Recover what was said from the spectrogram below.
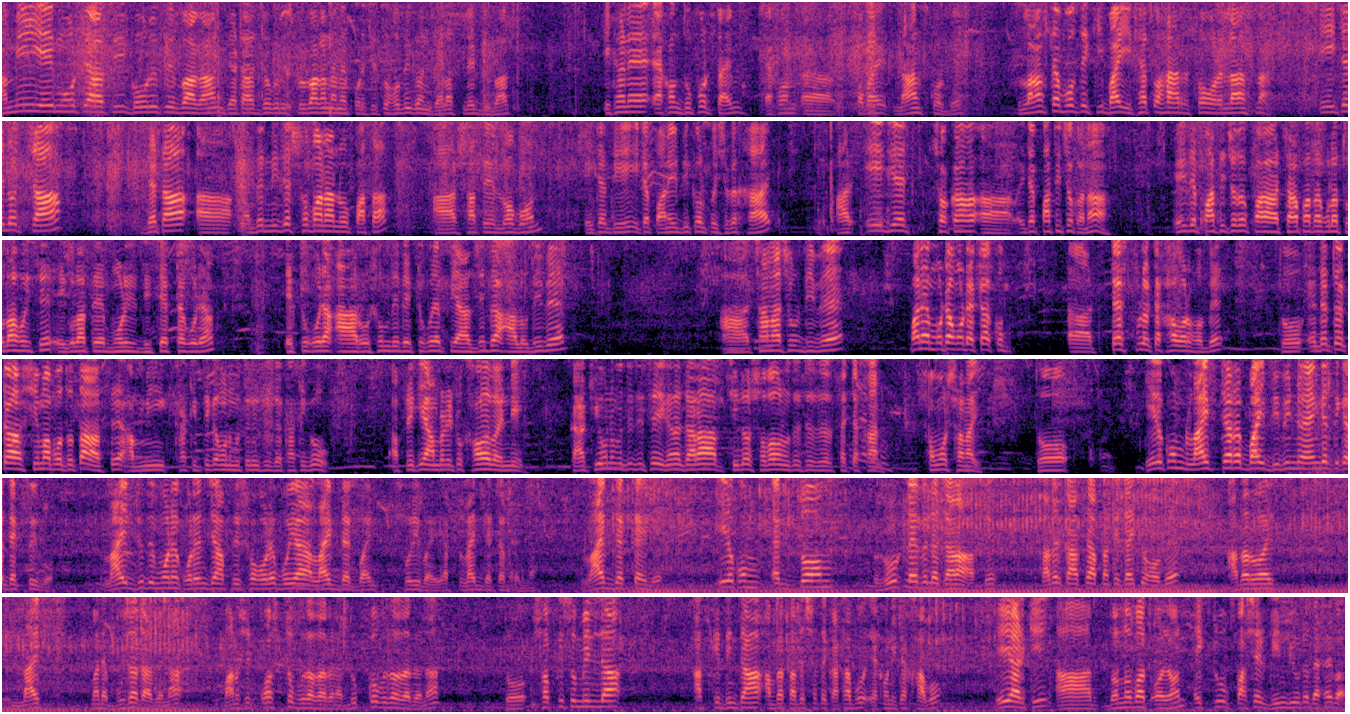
আমি এই মুহূর্তে আছি গৌরীপুর বাগান, যেটা জগদীশপুর বাগান নামে পরিচিত, হবিগঞ্জ জেলা সিলেট বিভাগ। এখানে এখন দুপুর টাইম এখন সবাই লাঞ্চ করবে। লাঞ্চটা বলতে কি, ভাই, এটা তো আর শহরের লাঞ্চ না। এইটা হলো চা, যেটা এদের নিজস্ব বানানো পাতা, আর সাথে লবণ, এটা দিয়ে এটা পানির বিকল্প হিসেবে খায়। আর এই যে চকা এটা পাতি চকা না? এই যে পাতি চকা চা পাতাগুলো তোলা হয়েছে এগুলাতে মরিচ দিছে একটা করে একটু করে আর রসুন দিবে, একটু করে পেঁয়াজ দিবে, আলু দিবে আর চানাচুর দিবে। মানে মোটামুটি একটা খুব টেস্টফুল একটা খাবার হবে। তো এদের তো একটা সীমাবদ্ধতা আছে। আমি কাকির থেকে অনুমতি নিয়েছি যে, কাকি গো, আপনি কি আমরা একটু খাওয়া পাইনি কাকি অনুমতি দিচ্ছে এখানে যারা ছিল, সবাই অনুমতি দিচ্ছে যে সেটা খান, সমস্যা নাই। তো এরকম লাইফটার বাই বিভিন্ন অ্যাঙ্গেল থেকে দেখতে হইব। লাইভ যদি মনে করেন যে, আপনি শহরে বইয়া লাইভ দেখবেন, সরি ভাই, আপনি লাইভ দেখতে পারেন না। লাইভ দেখতে এলে এরকম একদম রুট লেভেলে যারা আছে তাদের কাছে আপনাকে যাইতে হবে। আদারওয়াইজ লাইফ মানে বোঝা যাবে না মানুষের কষ্ট বোঝা যাবে না দুঃখ বোঝা যাবে না। তো সব কিছু মিল্লা আজকের দিনটা আমরা তাদের সাথে কাটাবো এখন এটা খাব। এই আর কি আর ধন্যবাদ অয়ন একটু পাশের গ্রিন ভিউটা দেখাইবা?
